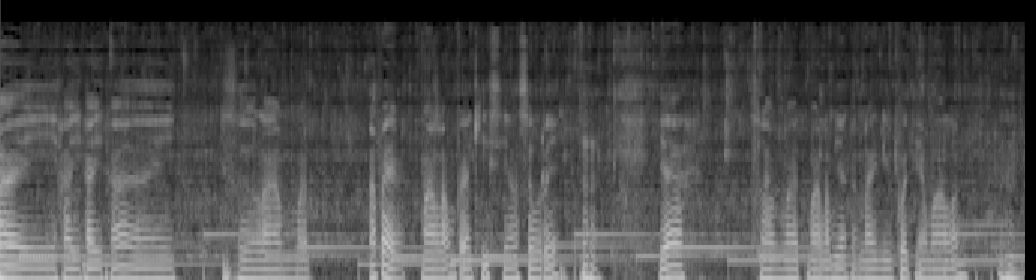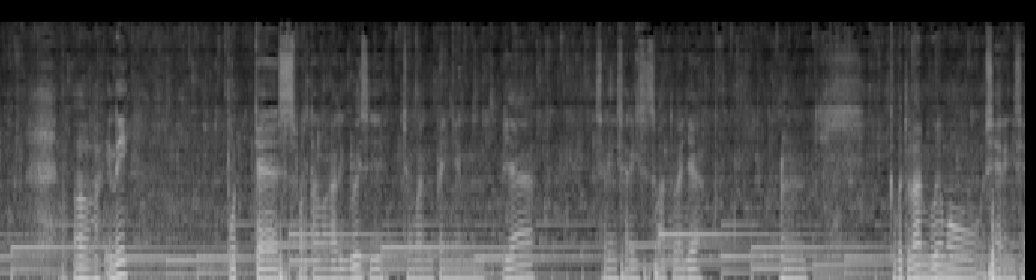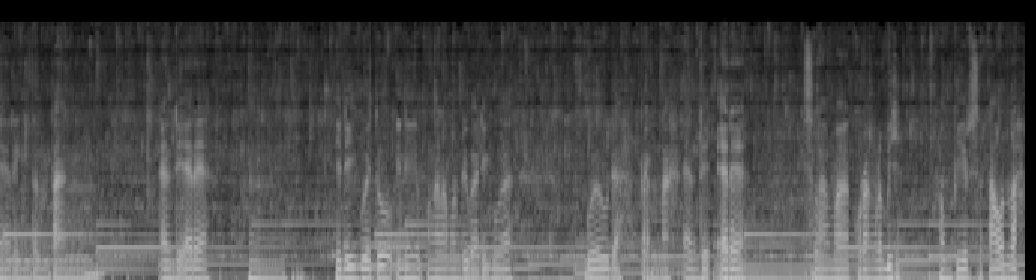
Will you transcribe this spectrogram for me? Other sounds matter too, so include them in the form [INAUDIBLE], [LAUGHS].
Hai, hai, hai, hai. Selamat apa ya? Malam, pagi, siang, sore. [LAUGHS] ya, selamat malam ya karena ini buatnya malam. [LAUGHS] oh, ini podcast pertama kali gue sih. Cuman pengen ya sering-sering sesuatu aja. Hmm, kebetulan gue mau sharing-sharing tentang LDR ya? Hmm, jadi gue tuh ini pengalaman pribadi gue. Gue udah pernah LDR ya selama kurang lebih hampir setahun lah.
